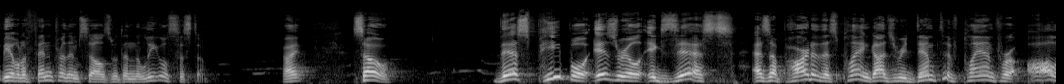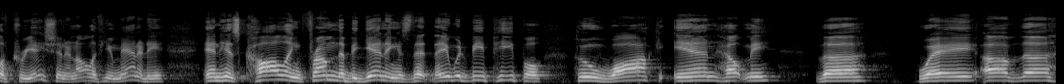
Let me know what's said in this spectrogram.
be able to fend for themselves within the legal system, right? So, this people, Israel, exists as a part of this plan, God's redemptive plan for all of creation and all of humanity. And his calling from the beginning is that they would be people who walk in, help me, the way of the.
